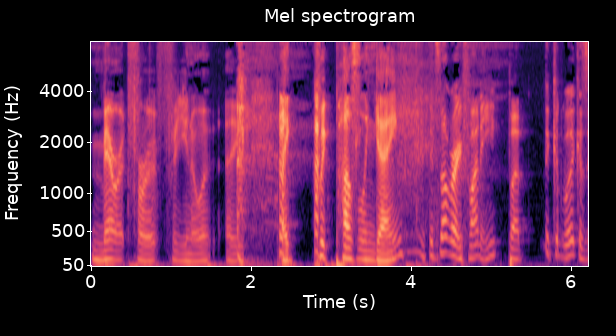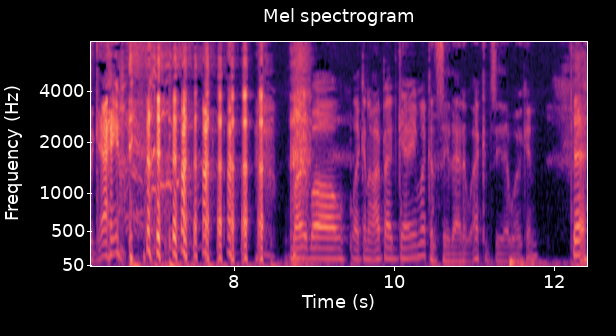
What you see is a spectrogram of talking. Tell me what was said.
merit for for you know a a, a quick puzzling game. It's not very funny, but it could work as a game. Mobile, like an iPad game, I can see that. I can see that working. Yeah,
